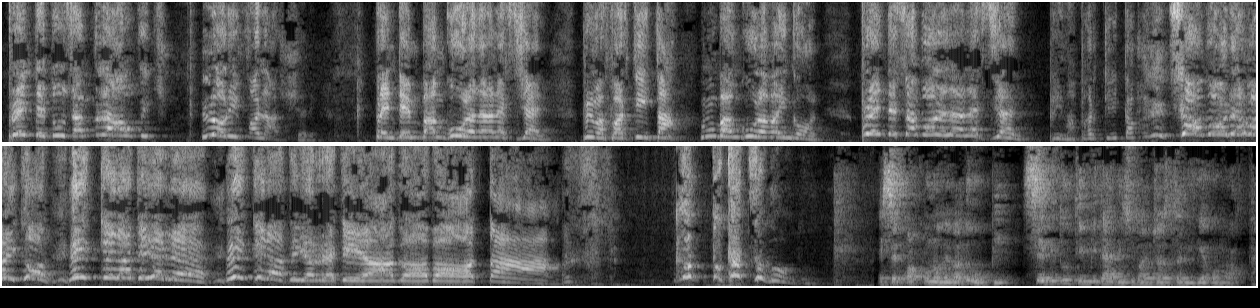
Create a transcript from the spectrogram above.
Prende Dusan Vlaovic, lo rifà nascere. Prende Mbangula della Next Gen. Prima partita, Mbangula va in gol. Prende Savone della Next Gen. Prima partita, Savone va in gol. Inchinatevi a re, inchinatevi a re Tiago Motta. Quanto cazzo godo? E se qualcuno aveva dubbi, siete tutti invitati sulla giostra di Diego Motta.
